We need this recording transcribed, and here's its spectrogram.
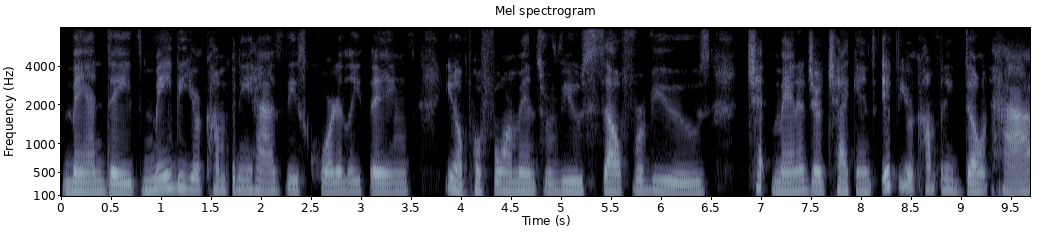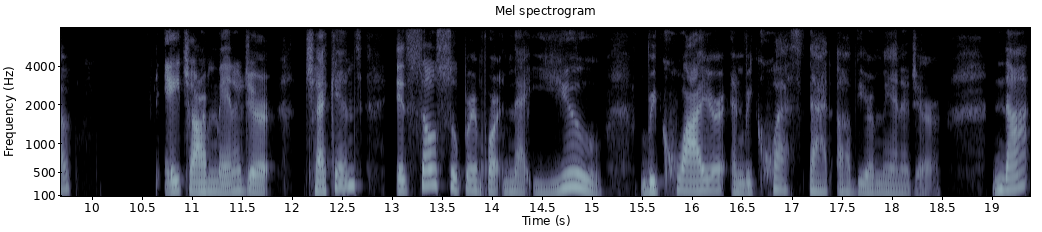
mandates. Maybe your company has these quarterly things, you know, performance reviews, self reviews, check manager check ins. If your company don't have HR manager check ins, it's so super important that you require and request that of your manager. Not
